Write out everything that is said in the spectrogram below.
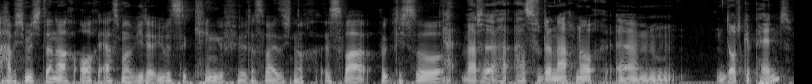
habe ich mich danach auch erstmal wieder übelste King gefühlt, das weiß ich noch. Es war wirklich so. Ha- Warte, ha- hast du danach noch ähm, dort gepennt?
